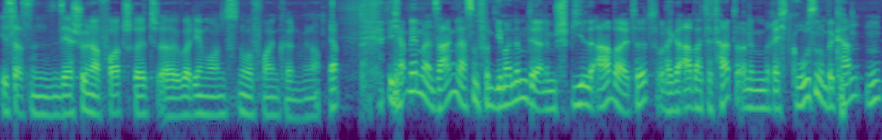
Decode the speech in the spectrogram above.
ist das ein sehr schöner Fortschritt, über den wir uns nur freuen können. Genau. Ja. Ich habe mir mal sagen lassen von jemandem, der an einem Spiel arbeitet oder gearbeitet hat, an einem recht großen und bekannten,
